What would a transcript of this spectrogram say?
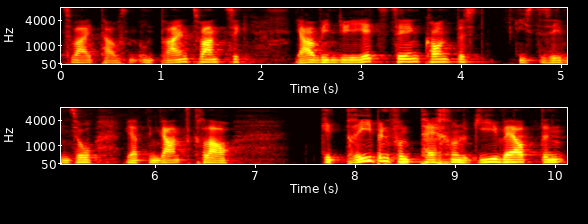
2023. Ja, wie du jetzt sehen konntest, ist es eben so, wir hatten ganz klar getrieben von Technologiewerten,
